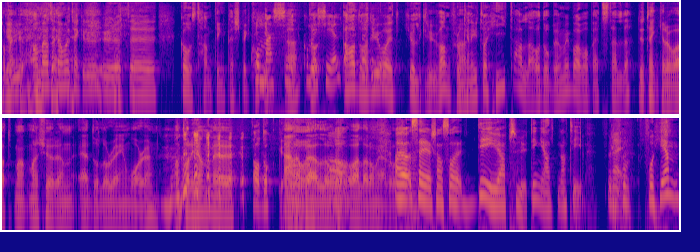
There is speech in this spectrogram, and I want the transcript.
Ju- Ja, men jag, ja, men jag tänker ur, ur ett eh, ghost hunting perspektiv. Kommersie- Ja. kommersiellt. Ja, då hade det ju varit guldgruvan för då Ja. kan ni ju ta hit alla och då behöver man ju bara vara på ett ställe. Du tänker då att man, man kör en Ed och Lorraine Warren. Man tar hem eh, Ja. Annabelle och, Ja. och alla de här. Ja, jag säger som så, det är ju absolut inget alternativ. För Nej. att få, få hem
